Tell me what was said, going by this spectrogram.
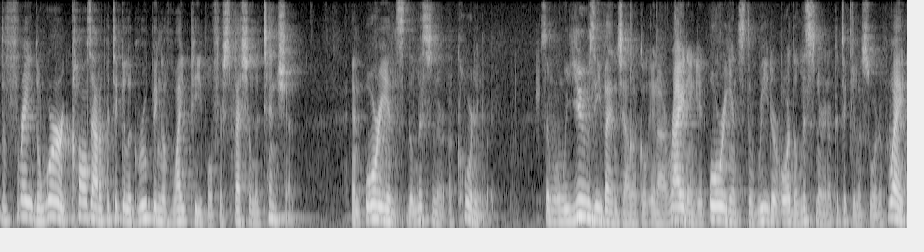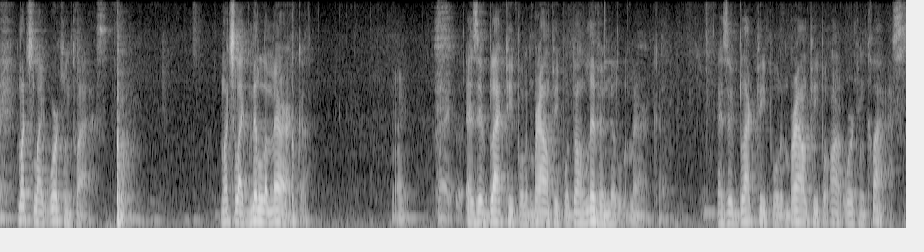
the, phrase, the word calls out a particular grouping of white people for special attention and orients the listener accordingly. So when we use evangelical in our writing, it orients the reader or the listener in a particular sort of way, much like working class, much like middle America, right? right? As if black people and brown people don't live in middle America, as if black people and brown people aren't working class,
